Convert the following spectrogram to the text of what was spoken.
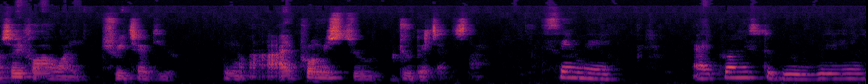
I'm sorry for how I treated you. You know, I, I promise to do better this time. Same way. I promise to be willing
